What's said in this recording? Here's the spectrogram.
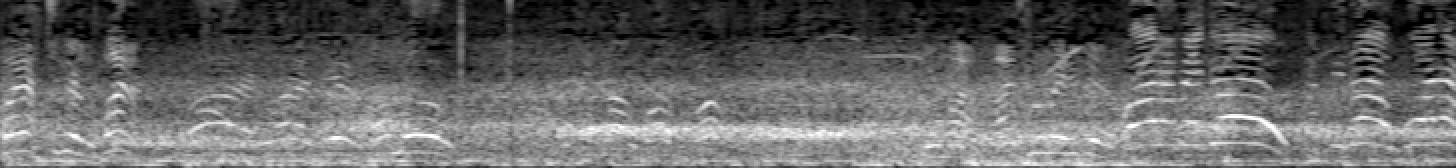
Bora, artilheiro, bora! Bora, glória a Deus, vamos! Final, bora, vamos! Uma, mais uma, hein, Ribeiro? Bora, Mengão! É final, bora!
